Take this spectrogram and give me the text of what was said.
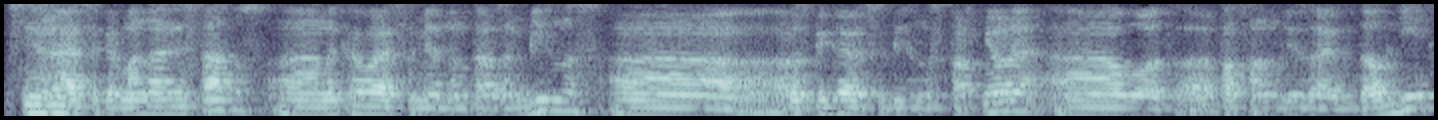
снижается гормональный статус, накрывается медным тазом бизнес, разбегаются бизнес-партнеры, вот, пацан влезает в долги,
